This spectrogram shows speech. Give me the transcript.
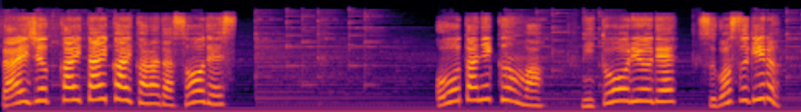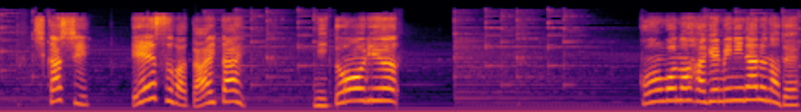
第10回大会からだそうです。大谷くんは二刀流ですすぎる。しかし、エースは大体、二刀流。今後の励みになるので、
